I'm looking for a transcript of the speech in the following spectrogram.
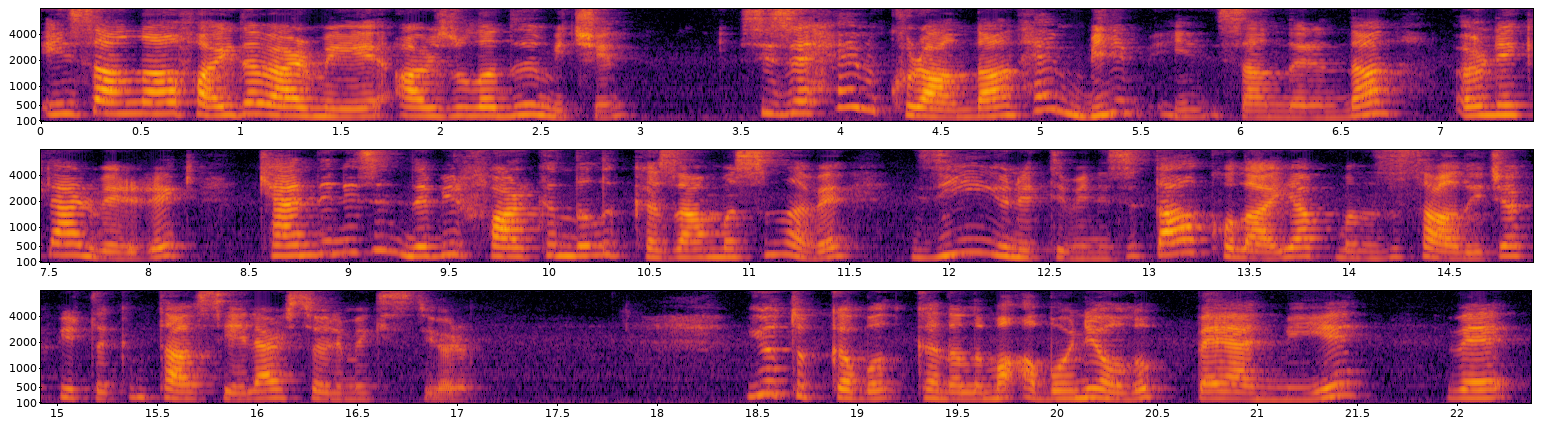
insanlığa fayda vermeyi arzuladığım için size hem Kur'an'dan hem bilim insanlarından örnekler vererek kendinizin de bir farkındalık kazanmasına ve zihin yönetiminizi daha kolay yapmanızı sağlayacak bir takım tavsiyeler söylemek istiyorum. YouTube kanalıma abone olup beğenmeyi ve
